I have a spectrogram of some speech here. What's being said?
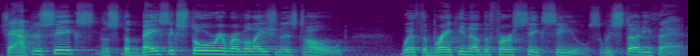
Chapter 6, the, the basic story of Revelation is told with the breaking of the first six seals. We studied that.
